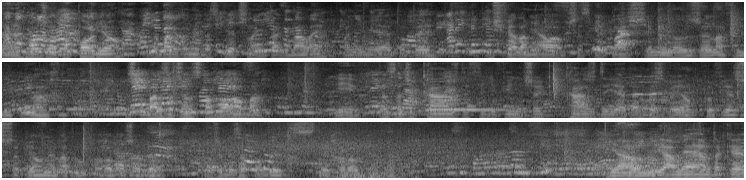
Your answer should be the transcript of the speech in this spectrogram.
E, Chodzi o to polio, że bardzo niebezpieczne i tak dalej. Pani mnie tutaj uświadamiała przez 15 minut, że na Filipinach jest to bardzo często choroba. I w zasadzie każdy Filipińczyk, każdy jeden bez wyjątków jest szczepiony na tą chorobę, żeby, żeby zapobiec tej chorobie. Nie? Ja, ja miałem takie,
